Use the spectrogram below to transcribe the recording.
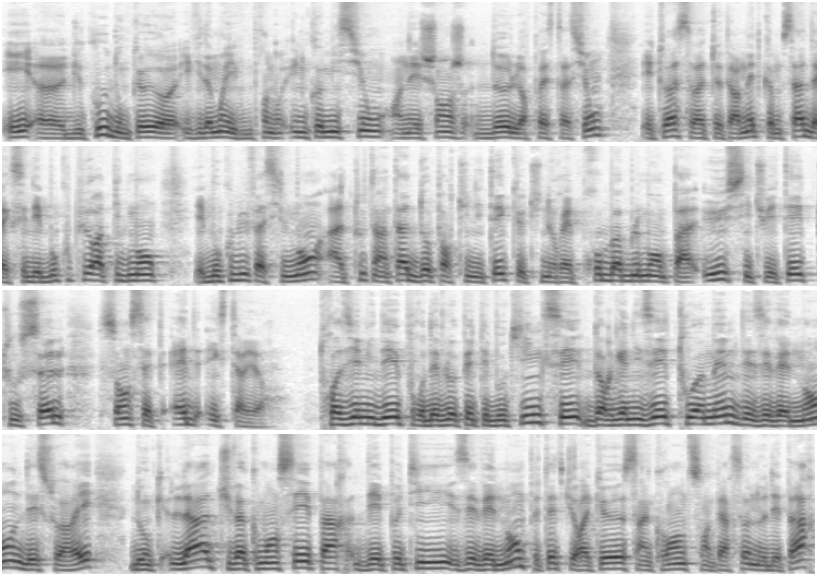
Et euh, du coup, donc eux, évidemment, ils vont prendre une commission en échange de leurs prestations. Et toi, ça va te permettre comme ça d'accéder beaucoup plus rapidement et beaucoup plus facilement à tout un tas d'opportunités que tu n'aurais probablement pas eu si tu étais tout seul sans cette aide extérieure. Troisième idée pour développer tes bookings, c'est d'organiser toi-même des événements, des soirées. Donc là, tu vas commencer par des petits événements. Peut-être qu'il n'y aura que 50, 100 personnes au départ.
